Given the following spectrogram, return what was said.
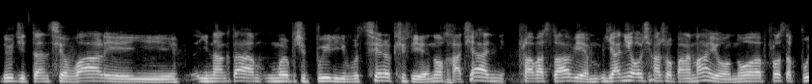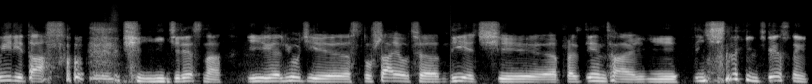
Люди танцевали, и иногда, быть, были в церкви, но хотя православие, я не очень хорошо понимаю, но просто были там, интересно. И люди слушают э, речи президента, и интересная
